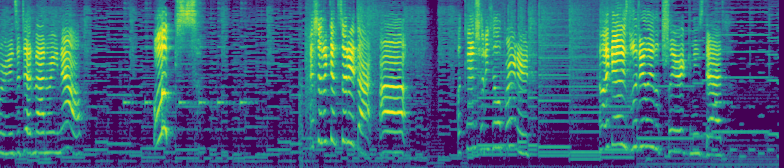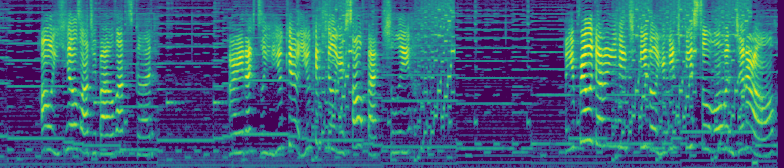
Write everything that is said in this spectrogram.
Bruno's a dead man right now. Oops! I should have considered that. Uh, okay, should have killed Bernard. I like how he's literally the cleric and he's dead. Oh, he heals Archibald, that's good. Alright, actually, you can you can heal yourself, actually. But you barely got any HP, though. Your HP is still low in general.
